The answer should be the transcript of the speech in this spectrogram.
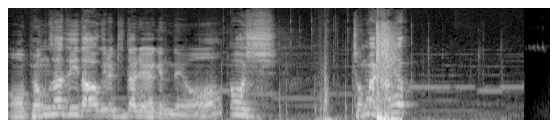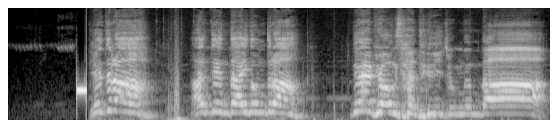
어 병사들이 나오기를 기다려야겠네요 어씨 정말 강력 얘들아 안 된다 이놈들아. 내 병사들이 죽는다.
